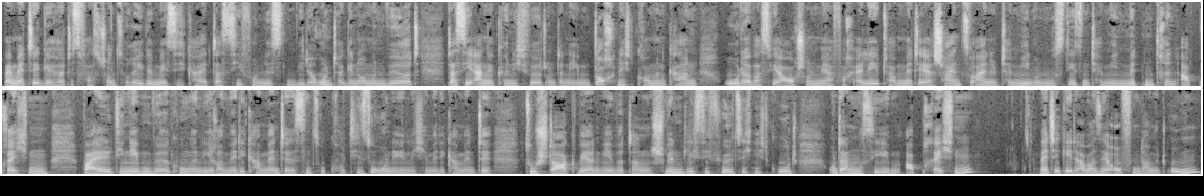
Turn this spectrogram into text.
Bei Mette gehört es fast schon zur Regelmäßigkeit, dass sie von Listen wieder runtergenommen wird, dass sie angekündigt wird und dann eben doch nicht kommen kann. Oder was wir auch schon mehrfach erlebt haben, Mette erscheint zu einem Termin und muss diesen Termin mittendrin abbrechen, weil die Nebenwirkungen ihrer Medikamente, das sind so Cortison-ähnliche Medikamente, zu stark werden. Ihr wird dann schwindlig, sie fühlt sich nicht gut und dann muss sie eben abbrechen. Mette geht aber sehr offen damit um.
